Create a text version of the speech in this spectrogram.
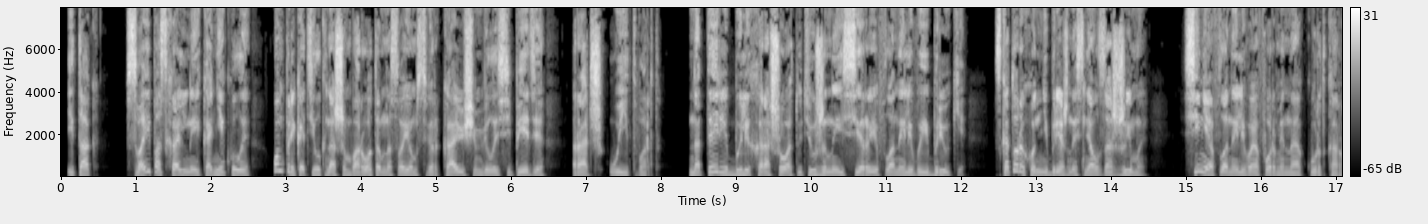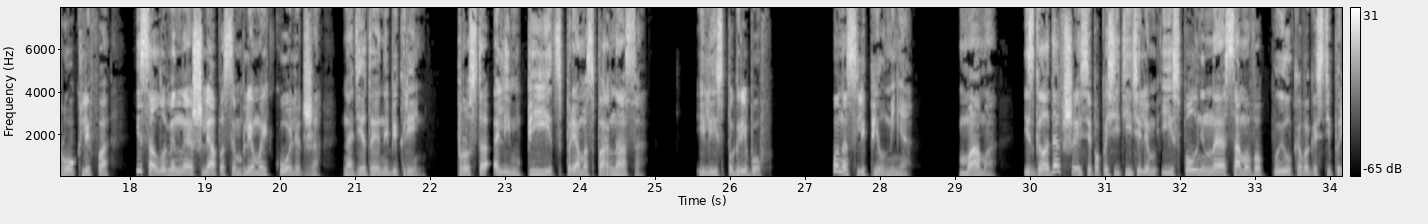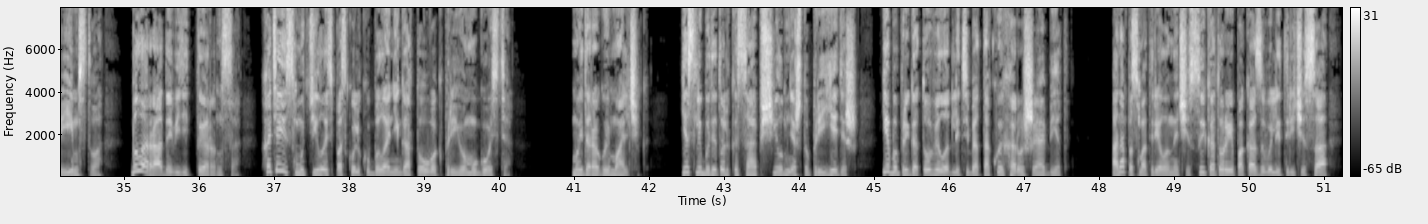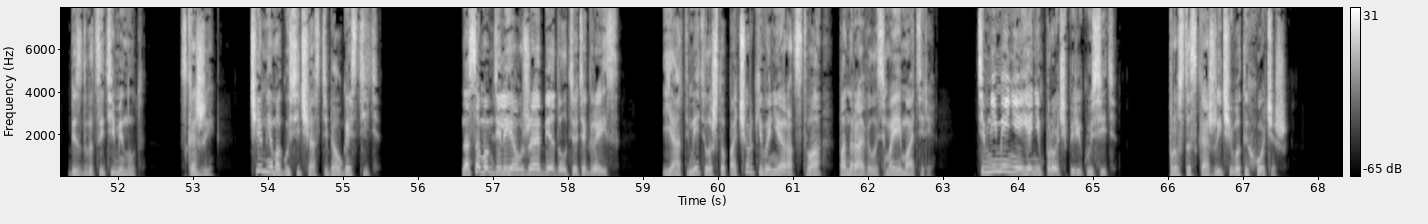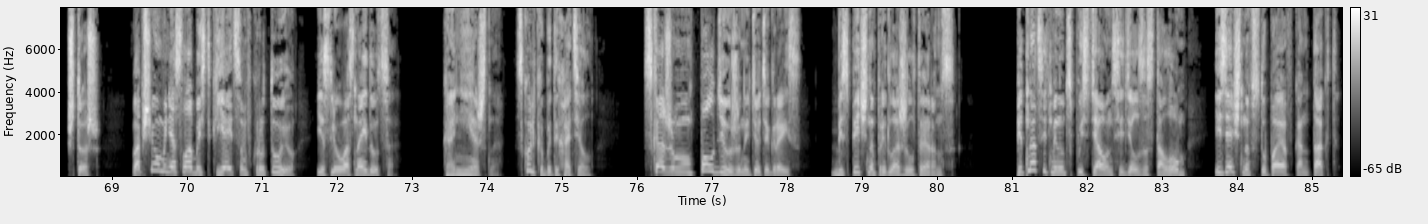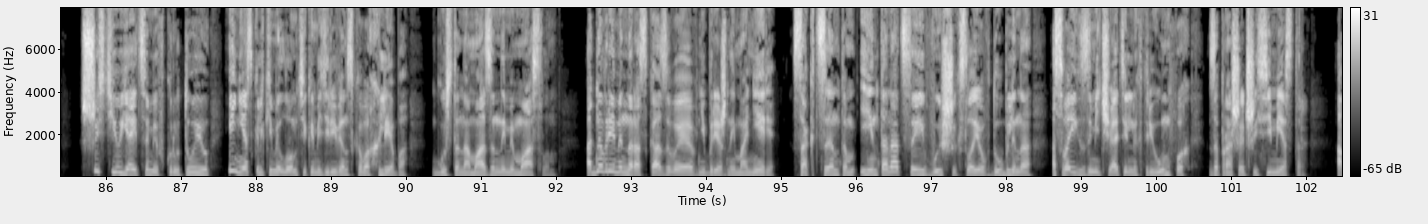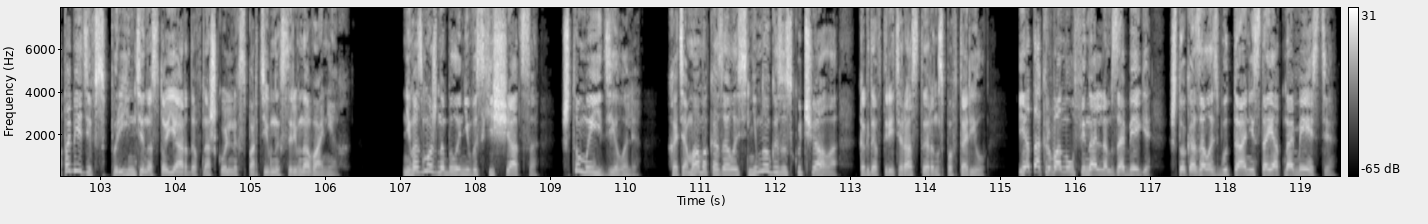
Итак, в свои пасхальные каникулы он прикатил к нашим воротам на своем сверкающем велосипеде Радж Уитвард. На Терри были хорошо отутюженные серые фланелевые брюки, с которых он небрежно снял зажимы, синяя фланелевая форменная куртка Роклифа и соломенная шляпа с эмблемой колледжа, надетая на бикрень. Просто олимпиец прямо с Парнаса. Или из погребов. Он ослепил меня. Мама, изголодавшаяся по посетителям и исполненная самого пылкого гостеприимства, была рада видеть Терренса, хотя и смутилась, поскольку была не готова к приему гостя. «Мой дорогой мальчик, если бы ты только сообщил мне, что приедешь, я бы приготовила для тебя такой хороший обед». Она посмотрела на часы, которые показывали три часа без двадцати минут. «Скажи, чем я могу сейчас тебя угостить?» «На самом деле я уже обедал, тетя Грейс. Я отметил, что подчеркивание родства понравилось моей матери. Тем не менее, я не прочь перекусить. Просто скажи, чего ты хочешь. Что ж, вообще у меня слабость к яйцам вкрутую, если у вас найдутся. Конечно. Сколько бы ты хотел? Скажем, полдюжины, тетя Грейс. Беспечно предложил Терренс. Пятнадцать минут спустя он сидел за столом, изящно вступая в контакт с шестью яйцами вкрутую и несколькими ломтиками деревенского хлеба, густо намазанными маслом, одновременно рассказывая в небрежной манере, с акцентом и интонацией высших слоев Дублина о своих замечательных триумфах за прошедший семестр, о победе в спринте на 100 ярдов на школьных спортивных соревнованиях. Невозможно было не восхищаться, что мы и делали, хотя мама, казалось, немного заскучала, когда в третий раз Терренс повторил – я так рванул в финальном забеге, что казалось, будто они стоят на месте.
